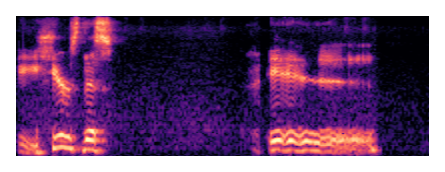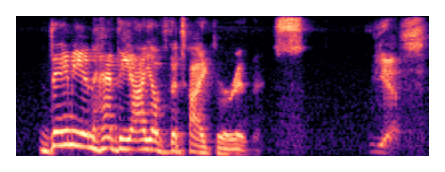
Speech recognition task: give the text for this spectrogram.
here's this. Uh, Damien had the eye of the tiger in this. yes.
